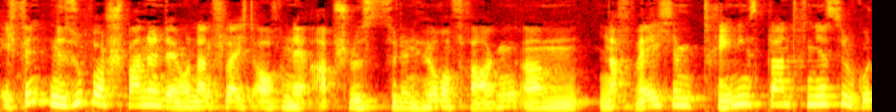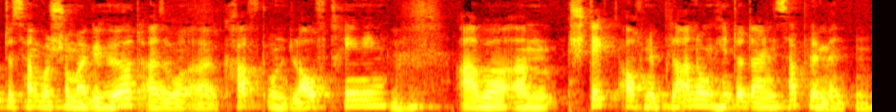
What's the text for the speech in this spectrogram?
Ich finde eine super spannende und dann vielleicht auch eine Abschluss zu den Hörerfragen. Ähm, nach welchem Trainingsplan trainierst du? Gut, das haben wir schon mal gehört, also äh, Kraft- und Lauftraining. Mhm. Aber ähm, steckt auch eine Planung hinter deinen Supplementen?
